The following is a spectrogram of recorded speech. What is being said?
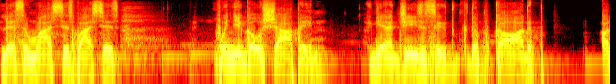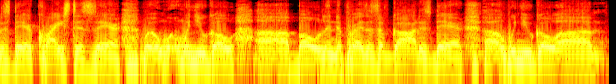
Listen, watch this, watch this. When you go shopping, yeah, Jesus, the God, the God is there. Christ is there. When, when you go uh, bowling, the presence of God is there. Uh, when you go. Um,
